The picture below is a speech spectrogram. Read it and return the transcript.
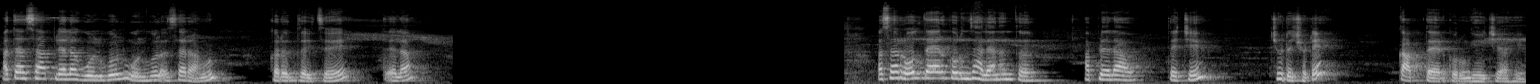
आता असं आपल्याला गोल गोल गोल गोल असा राऊंड करत जायचं आहे त्याला असा रोल तयार करून झाल्यानंतर आपल्याला त्याचे छोटे छोटे काप तयार करून घ्यायचे आहे.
